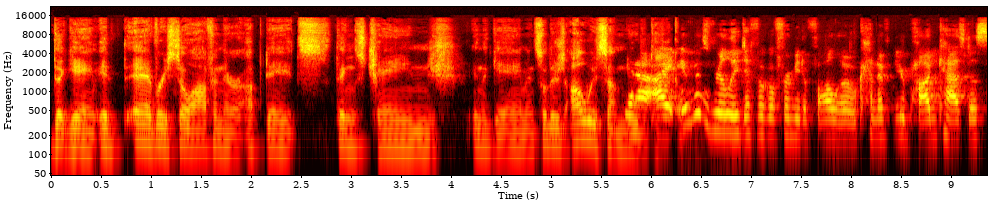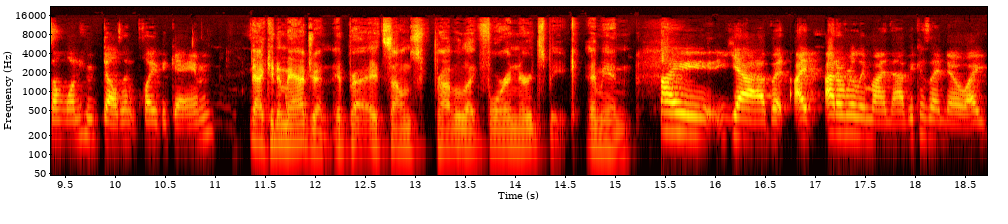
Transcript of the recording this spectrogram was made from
the game it every so often there are updates things change in the game and so there's always something Yeah, I, it was really difficult for me to follow kind of your podcast as someone who doesn't play the game. I can imagine it. It sounds probably like foreign nerd speak. I mean, I yeah, but I I don't really mind that because I know I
